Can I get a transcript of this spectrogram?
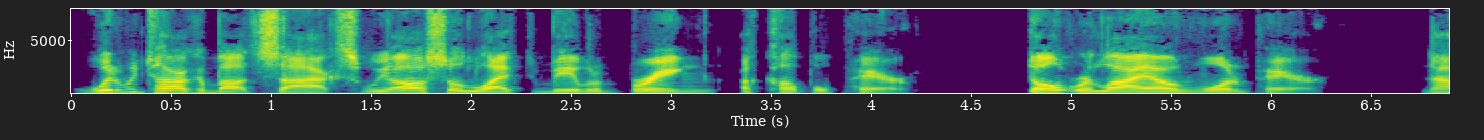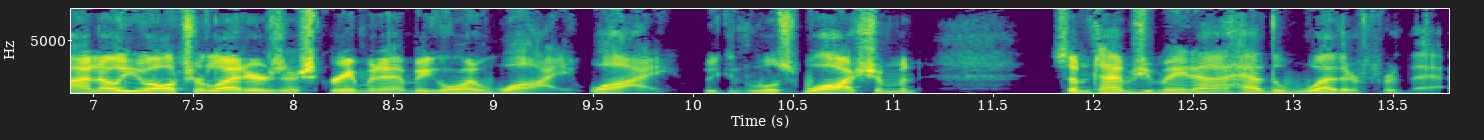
when we talk about socks, we also like to be able to bring a couple pair. Don't rely on one pair. Now, I know you ultralighters are screaming at me, going, "Why? Why? We can just wash them." And sometimes you may not have the weather for that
